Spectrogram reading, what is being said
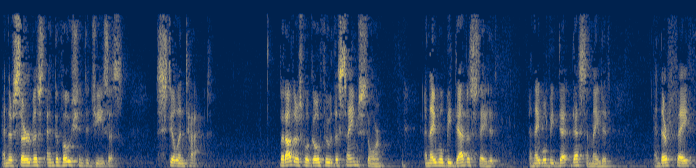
and their service and devotion to Jesus still intact. But others will go through the same storm and they will be devastated and they will be de- decimated and their faith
